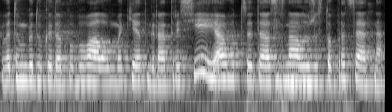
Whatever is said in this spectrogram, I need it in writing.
В этом году, когда побывала в макет Град России, я вот это осознала уже стопроцентно.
